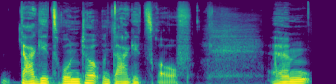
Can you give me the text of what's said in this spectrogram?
da geht's runter und da geht's rauf. Ähm,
